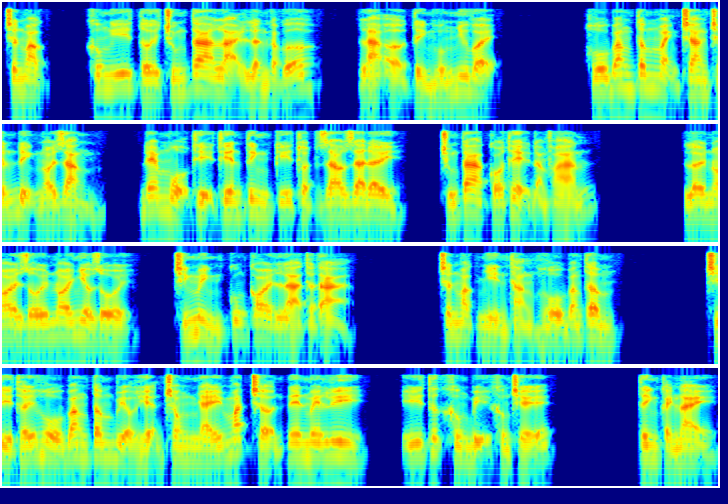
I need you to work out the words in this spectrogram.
Trần mặc, không nghĩ tới chúng ta lại lần gặp gỡ, là ở tình huống như vậy. Hồ băng tâm mạnh trang chấn định nói rằng, đem mộ thị thiên tinh kỹ thuật giao ra đây, chúng ta có thể đàm phán. Lời nói dối nói nhiều rồi, chính mình cũng coi là thật à trần mặc nhìn thẳng hồ băng tâm. Chỉ thấy hồ băng tâm biểu hiện trong nháy mắt trở nên mê ly, ý thức không bị khống chế. Tình cảnh này,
